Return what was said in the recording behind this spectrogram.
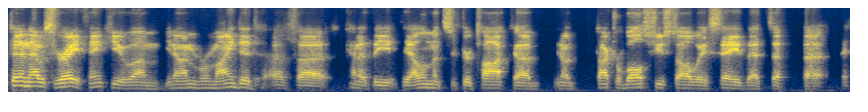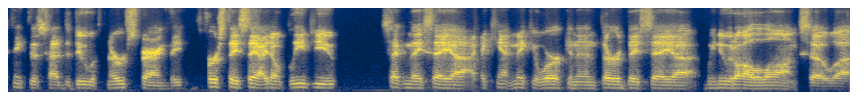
Ben, that was great. Thank you. Um, you know, I'm reminded of uh, kind of the, the elements of your talk. Uh, you know, Dr. Walsh used to always say that uh, I think this had to do with nerve sparing. They first they say I don't believe you. Second, they say uh, I can't make it work, and then third, they say uh, we knew it all along. So, uh,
